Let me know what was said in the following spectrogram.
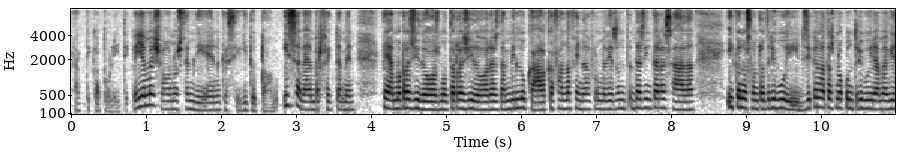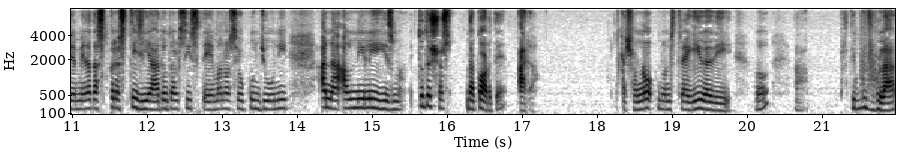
pràctica política. I amb això no estem dient que sigui tothom. I sabem perfectament que hi ha molts regidors, moltes regidores d'àmbit local que fan la feina de forma desinteressada i que no són retribuïts i que nosaltres no contribuirem, evidentment, a desprestigiar tot el sistema en el seu conjunt i anar al nihilisme. Tot això és d'acord, eh? Ara. Que això no, no ens tregui de dir, no? Ah, Partit Popular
